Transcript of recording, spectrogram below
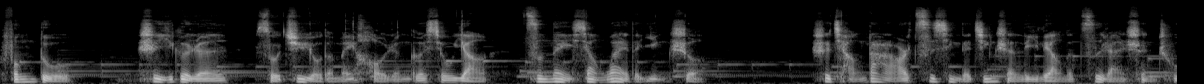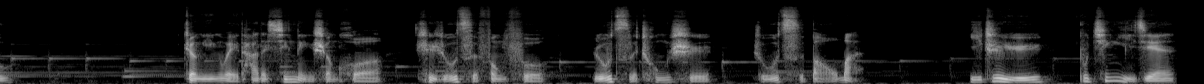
风度是一个人所具有的美好人格修养自内向外的映射，是强大而自信的精神力量的自然渗出。正因为他的心灵生活是如此丰富。如此充实，如此饱满，以至于不经意间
